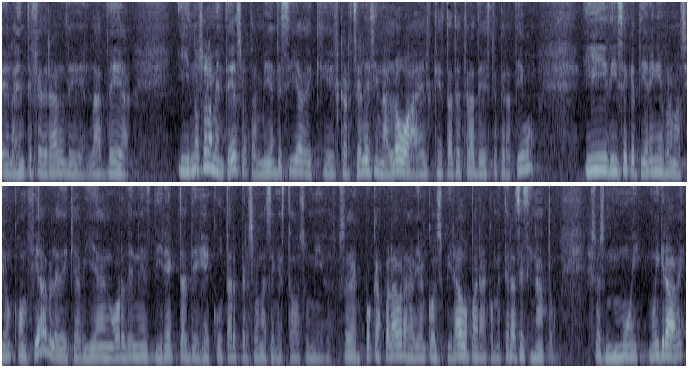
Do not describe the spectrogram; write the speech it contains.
el agente federal de la DEA. Y no solamente eso, también decía de que el cartel de Sinaloa, el que está detrás de este operativo, y dice que tienen información confiable de que habían órdenes directas de ejecutar personas en Estados Unidos. O sea, en pocas palabras, habían conspirado para cometer asesinato. Eso es muy, muy grave.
